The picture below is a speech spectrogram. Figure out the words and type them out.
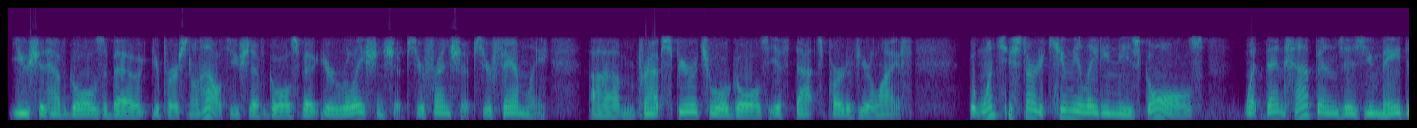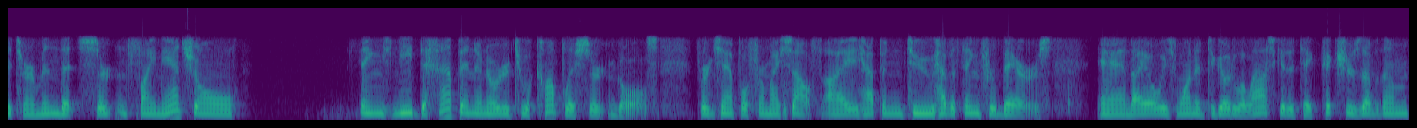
You should have goals about your personal health. You should have goals about your relationships, your friendships, your family, um, perhaps spiritual goals if that's part of your life. But once you start accumulating these goals, what then happens is you may determine that certain financial things need to happen in order to accomplish certain goals. For example, for myself, I happen to have a thing for bears, and I always wanted to go to Alaska to take pictures of them.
